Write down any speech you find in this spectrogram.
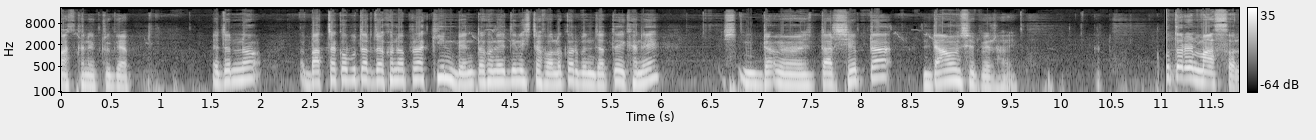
মাঝখানে একটু গ্যাপ এজন্য বাচ্চা কবুতর যখন আপনারা কিনবেন, তখন এই জিনিসটা ফলো করবেন যাতে এখানে তার শেপটা ডাউন শেপের হয়। কবুতরের মাসল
